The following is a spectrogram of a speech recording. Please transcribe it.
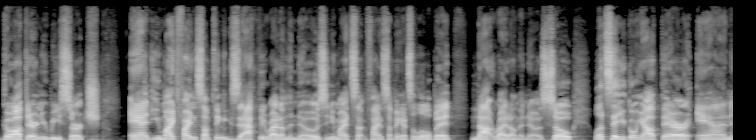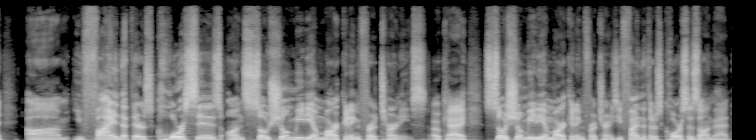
go out there and you research and you might find something exactly right on the nose and you might find something that's a little bit not right on the nose so let's say you're going out there and um, you find that there's courses on social media marketing for attorneys. Okay, social media marketing for attorneys. You find that there's courses on that.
